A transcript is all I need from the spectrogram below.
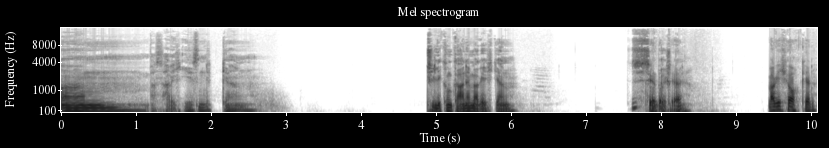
ähm, was habe ich irrsinnig gern? Chili con carne mag ich gern. Das ist sehr gut, ja. Mag ich auch gern.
